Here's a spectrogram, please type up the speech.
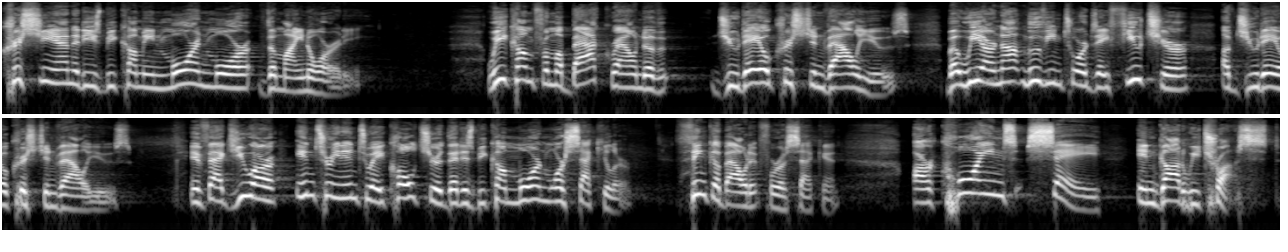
Christianity is becoming more and more the minority. We come from a background of Judeo Christian values, but we are not moving towards a future of Judeo Christian values. In fact, you are entering into a culture that has become more and more secular. Think about it for a second. Our coins say, In God we trust,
